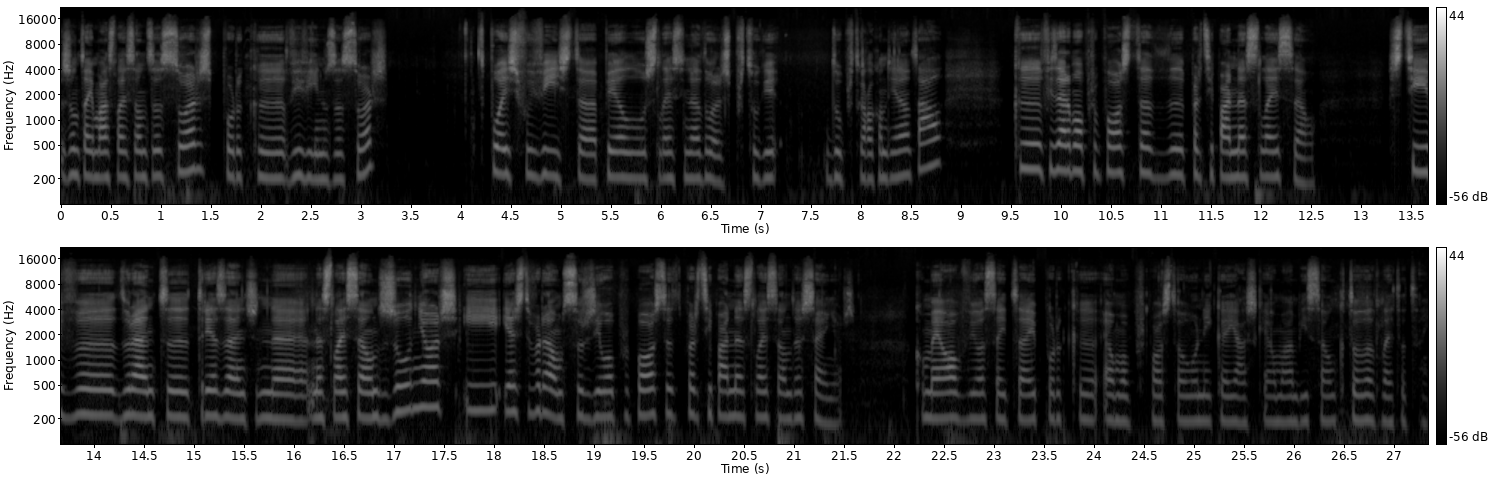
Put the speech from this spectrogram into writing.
juntei-me à seleção dos Açores porque vivi nos Açores. Depois fui vista pelos selecionadores do Portugal Continental que fizeram uma proposta de participar na seleção. Estive durante três anos na, na seleção de júniores e este verão me surgiu a proposta de participar na seleção das séniores. Como é óbvio, aceitei porque é uma proposta única e acho que é uma ambição que todo atleta tem.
